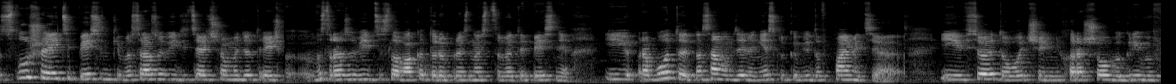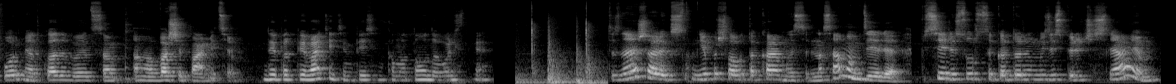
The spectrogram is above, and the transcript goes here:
Слушая эти песенки, вы сразу видите, о чем идет речь. Вы сразу видите слова, которые произносятся в этой песне. И работает на самом деле несколько видов памяти. И все это очень хорошо в игривой форме откладывается а, в вашей памяти. Да и подпевать этим песенкам одно удовольствие. Ты знаешь, Алекс, мне пришла вот такая мысль. На самом деле, все ресурсы, которые мы здесь перечисляем,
